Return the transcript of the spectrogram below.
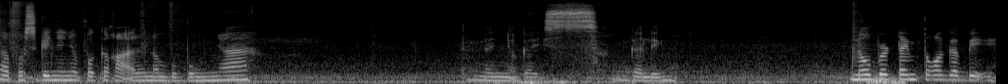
Tapos, ganyan yung pagkakaano ng bubong niya. Tingnan nyo guys. Ang galing. No overtime to kagabi eh.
